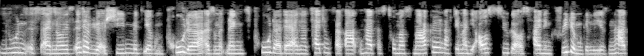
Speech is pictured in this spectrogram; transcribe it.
nun ist ein neues Interview erschienen mit ihrem Bruder, also mit Megans Bruder, der einer Zeitung verraten hat, dass Thomas Markel, nachdem er die Auszüge aus Finding Freedom gelesen hat,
